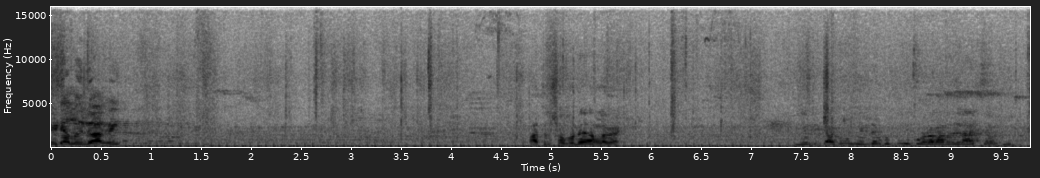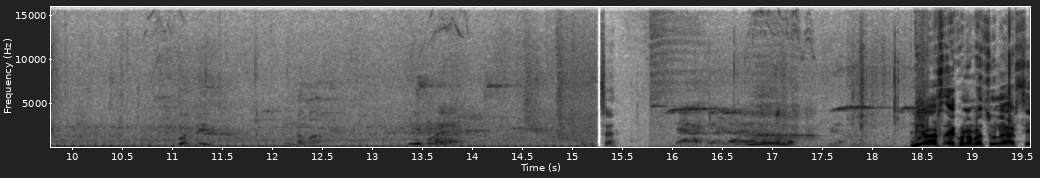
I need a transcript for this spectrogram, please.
এটা লইলো আগে পাত্র সফলে আনলা ব্যাগ এমনি কাকু এমনি করতে কোনটা মাথা দিয়ে আসছে বুঝলি কোনটা মা এই কোনটা ভিউয়ার্স এখন আমরা চলে আসছি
